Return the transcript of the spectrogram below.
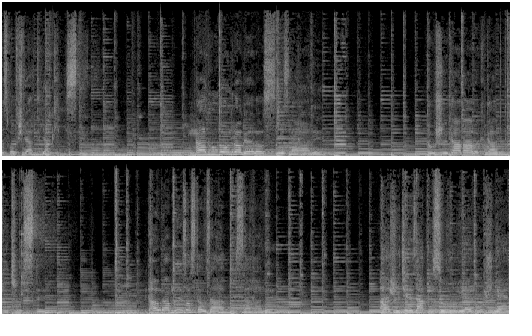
Rozesłał w świat jak listy? Na długą drogę los nieznany. Duszy kawałek kartki czysty. Dał nam, by został zapisany. A życie zapisuje różnie.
